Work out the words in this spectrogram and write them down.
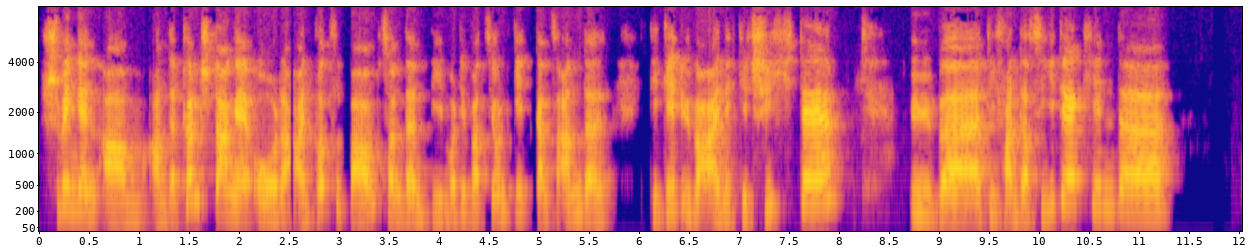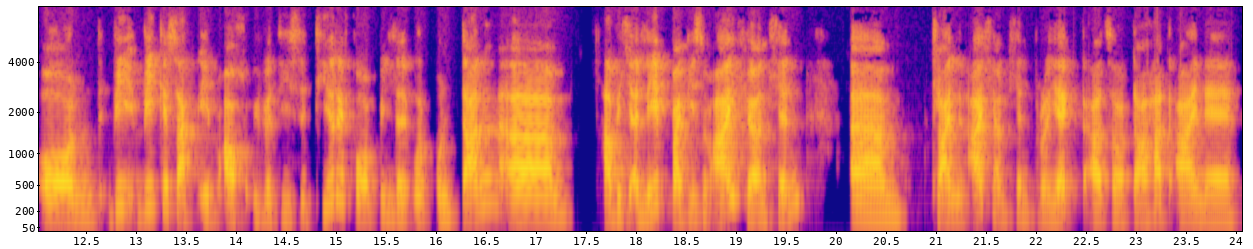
Schwingen ähm, an der Turnstange oder ein Wurzelbaum, sondern die Motivation geht ganz anders. Die geht über eine Geschichte, über die Fantasie der Kinder und wie, wie gesagt eben auch über diese Tiere-Vorbilder. Und, und dann ähm, habe ich erlebt bei diesem Eichhörnchen, ähm, kleinen Eichhörnchenprojekt. Also da hat eine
